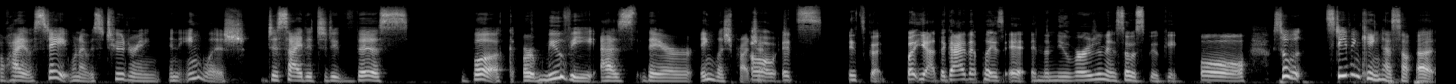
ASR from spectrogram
Ohio State when I was tutoring in English decided to do this book or movie as their English project. oh, it's it's good. But yeah, the guy that plays it in the new version is so spooky. Oh, so Stephen King has some, a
